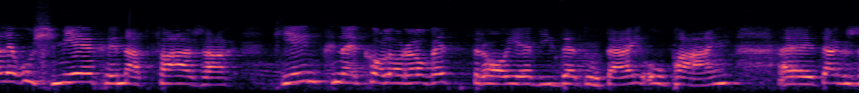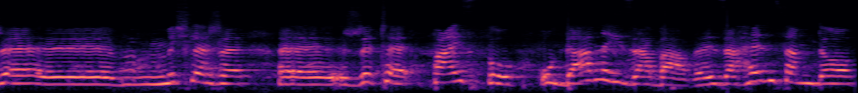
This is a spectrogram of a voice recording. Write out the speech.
ale uśmiechy na twarzach, piękne, kolorowe stroje widzę tutaj u pań. E, Także e, myślę, że e, życzę Państwu udanej zabawy. Zachęcam do,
